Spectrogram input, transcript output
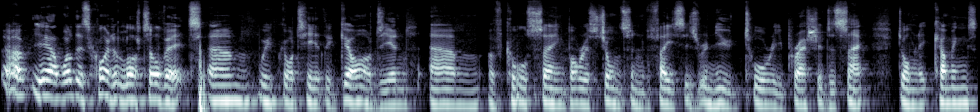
Uh, yeah, well, there's quite a lot of it. Um, we've got here The Guardian, um, of course, saying Boris Johnson faces renewed Tory pressure to sack Dominic Cummings.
